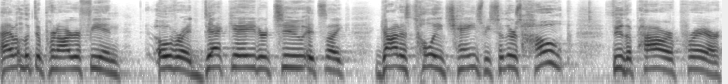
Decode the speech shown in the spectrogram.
I haven't looked at pornography in over a decade or two. It's like God has totally changed me. So there's hope through the power of prayer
